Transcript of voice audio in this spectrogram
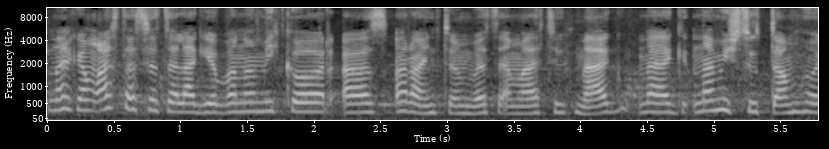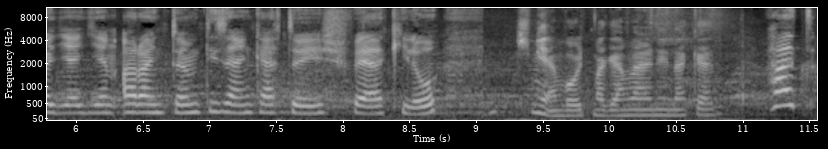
Nekem azt tetszett a legjobban, amikor az aranytömböt emeltük meg, meg nem is tudtam, hogy egy ilyen aranytömb 12,5 kiló. És milyen volt megemelni neked? Hát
